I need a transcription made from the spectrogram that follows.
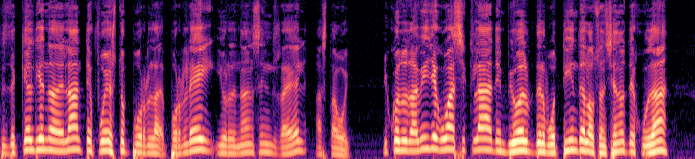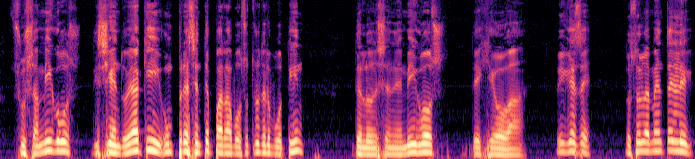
Desde aquel día en adelante fue esto por, ley y ordenanza en Israel hasta hoy. Y cuando David llegó a Ciclad, envió el, del botín de los ancianos de Judá, sus amigos, diciendo, he aquí un presente para vosotros del botín de los enemigos de Jehová. Fíjese, no solamente le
